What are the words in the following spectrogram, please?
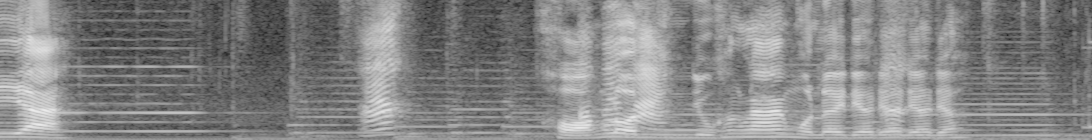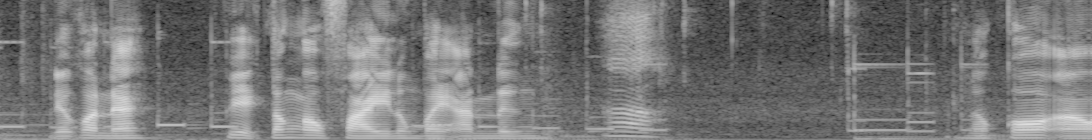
ดีอะฮะ ของเอาไปหล่นไหน อยู่ข้างล่างหมดเลยเดี๋ยวเดี๋ยวเดี๋ยวเดี๋ยวเดี๋ยวก่อนนะพี่เอกต้องเอาไฟลงไปอันนึง เออแล้วก็เอา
